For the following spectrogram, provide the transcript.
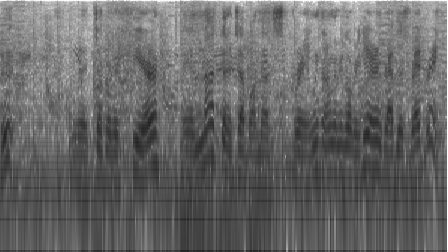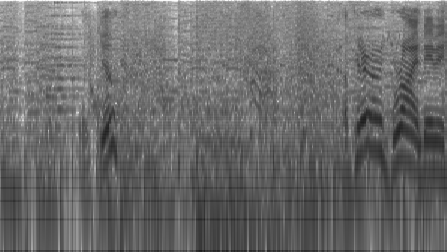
I'm gonna jump over here. I am not gonna jump on that spring. I'm gonna go over here and grab this red ring. Thank you. Up here and grind, baby.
